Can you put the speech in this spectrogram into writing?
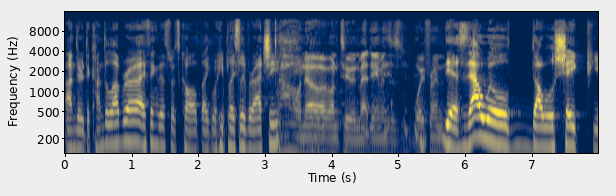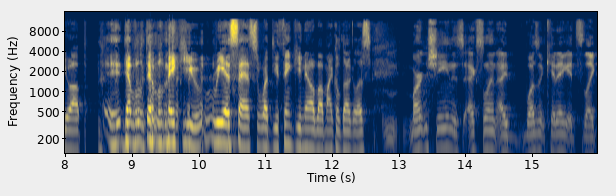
Under the Candelabra. I think that's what it's called, like where he plays Liberace. Oh no, I wanted to, and Matt Damon's his boyfriend. Yes, that will that will shake you up. that will that will make you reassess what you think you know about Michael Douglas. Martin Sheen is excellent. I wasn't kidding. It's like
